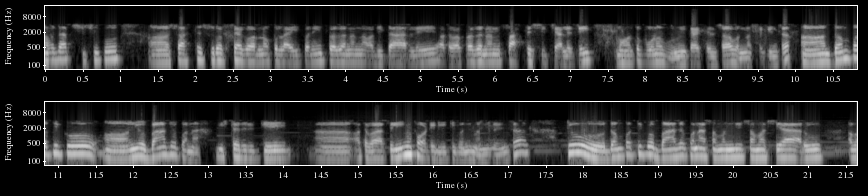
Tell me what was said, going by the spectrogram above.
नवजात शिशुको स्वास्थ्य सुरक्षा गर्नको लागि पनि प्रजनन अधिकारले अथवा प्रजनन स्वास्थ्य शिक्षाले चाहिँ महत्त्वपूर्ण भूमिका खेल्छ भन्न सकिन्छ। दम्पतिको यो बाँझोपना स्टेरिलिटी अथवा चाहिँ इन्फर्टिलिटी पनि भनिरहन्छ त्यो दम्पतिको बाँझोपना सम्बन्धी समस्याहरू अब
